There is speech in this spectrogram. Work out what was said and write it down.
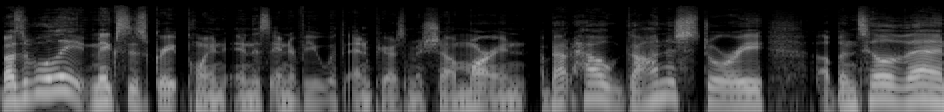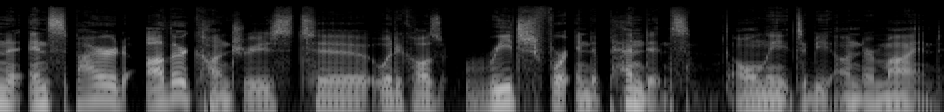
Bazawule makes this great point in this interview with NPR's Michelle Martin about how Ghana's story, up until then, inspired other countries to what he calls reach for independence, only to be undermined.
